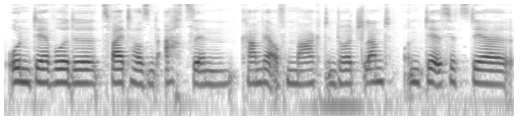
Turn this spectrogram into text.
und der wurde 2018 kam der auf den Markt in Deutschland und der ist jetzt der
